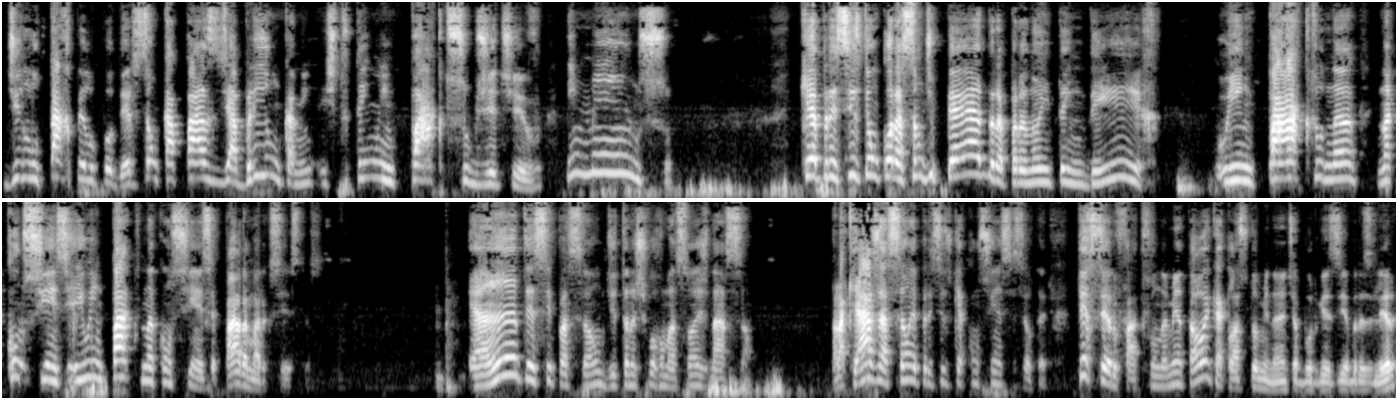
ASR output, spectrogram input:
de lutar pelo poder, são capazes de abrir um caminho. Isto tem um impacto subjetivo imenso. Que é preciso ter um coração de pedra para não entender o impacto na, na consciência. E o impacto na consciência, para marxistas, é a antecipação de transformações na ação. Para que haja ação é preciso que a consciência se altere. Terceiro fato fundamental é que a classe dominante, a burguesia brasileira,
